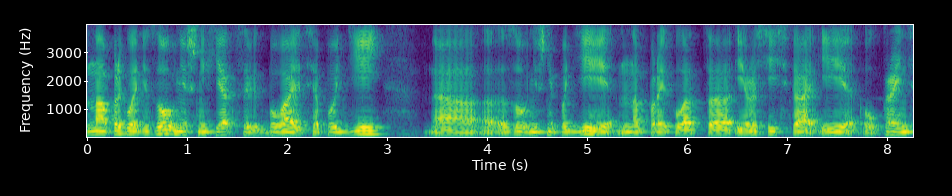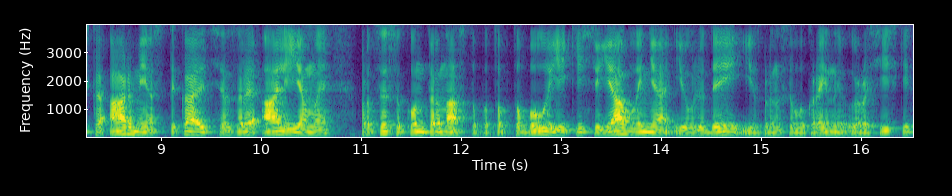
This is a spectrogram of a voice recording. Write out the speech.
на прикладі зовнішніх, як це відбувається подій. Е, Зовнішні події, наприклад, е, і російська, і українська армія стикаються з реаліями процесу контрнаступу. Тобто були якісь уявлення і у людей, і Збройних сил України, і у російських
